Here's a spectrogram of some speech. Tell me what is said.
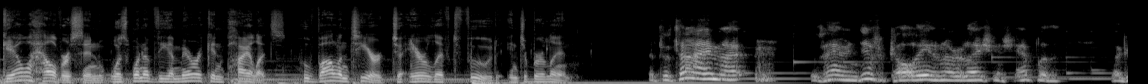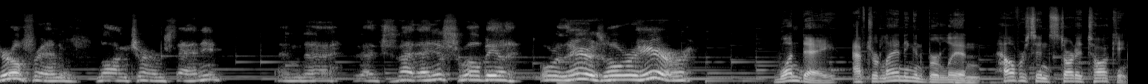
Gail Halvorsen was one of the American pilots who volunteered to airlift food into Berlin. At the time, I was having difficulty in a relationship with a girlfriend of long term standing. And uh, I decided I just will be over there as over here. One day, after landing in Berlin, Halvorsen started talking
